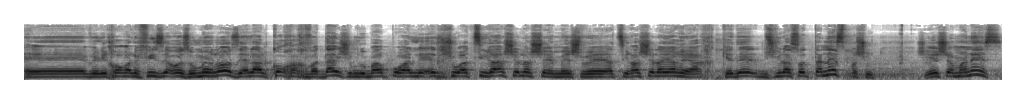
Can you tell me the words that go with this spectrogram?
אה, ולכאורה לפי זה, אז הוא אומר לא, זה אלא על כוכך ודאי שמדובר פה על איזושהי עצירה של השמש ועצירה של הירח כדי, בשביל לעשות את הנס פשוט, שיש שם נס.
